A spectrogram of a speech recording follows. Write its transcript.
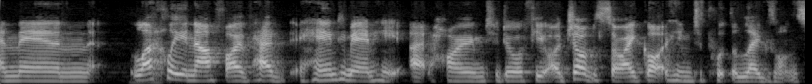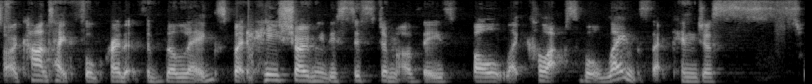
And then luckily enough, I've had a handyman here at home to do a few odd jobs. So I got him to put the legs on. So I can't take full credit for the legs, but he showed me this system of these bolt, like collapsible legs that can just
